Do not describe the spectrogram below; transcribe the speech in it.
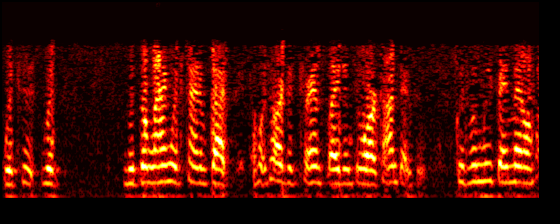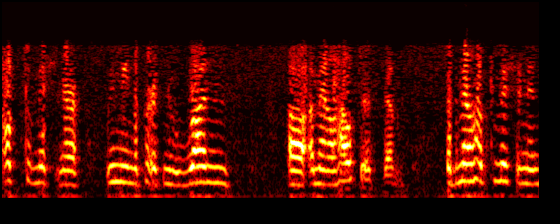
which is with with the language kind of got was hard to translate into our context because when we say mental health commissioner, we mean the person who runs uh, a mental health system. But the Mental Health Commission in,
